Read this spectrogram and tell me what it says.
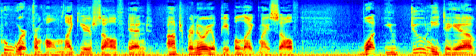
who work from home, like yourself, and entrepreneurial people like myself, what you do need to have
